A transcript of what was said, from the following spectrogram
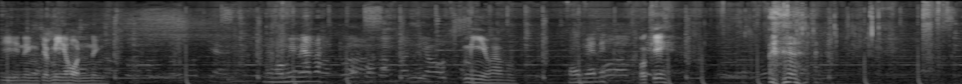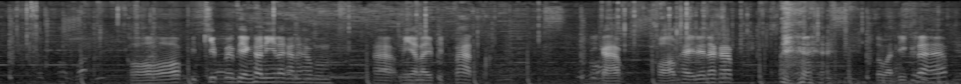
ทีหนึ่งจะมีหนหนึ่งผมมีแมสปะมีอยู่ครับผมผมแมสดิโอเค ขอปิดคลิปไปเพียงเท่านี้แล้วกันนะครับผมถ้ามีอะไรผิดพลาดกราบขออภัยด้วยนะครับ สวัสดีครับ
